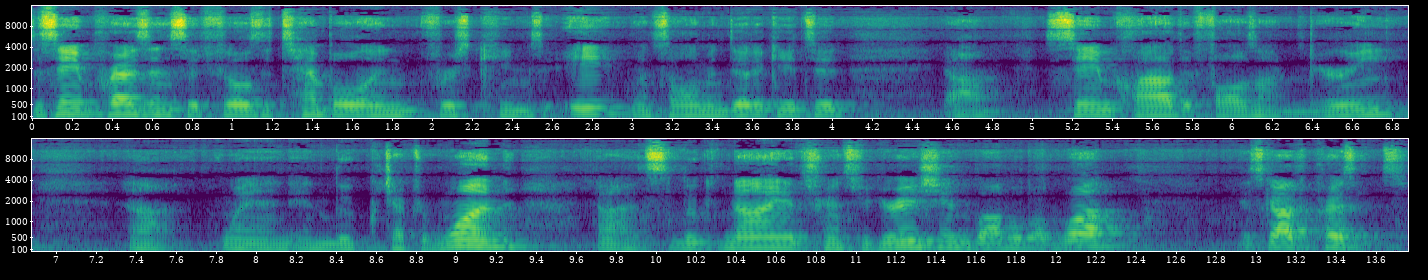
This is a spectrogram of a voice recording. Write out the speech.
The same presence that fills the temple in 1 Kings 8 when Solomon dedicates it. Um, same cloud that falls on Mary uh, when in Luke chapter 1. Uh, it's Luke 9 it's Transfiguration, blah, blah, blah, blah. It's God's presence.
